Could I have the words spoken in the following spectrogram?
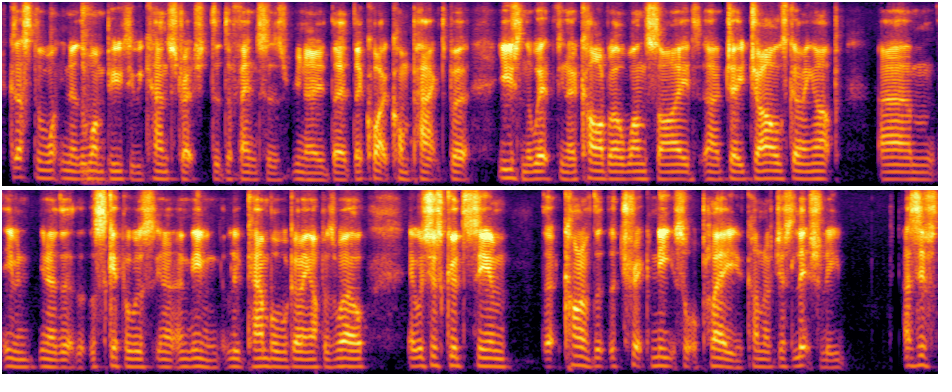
because that's the one you know the one beauty we can stretch the defenses you know they're, they're quite compact but using the width you know Cardwell one side uh, Jay Giles going up um, even you know the, the skipper was you know and even Luke Campbell were going up as well. It was just good to see him that kind of the, the trick neat sort of play kind of just literally as if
